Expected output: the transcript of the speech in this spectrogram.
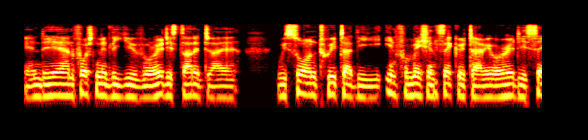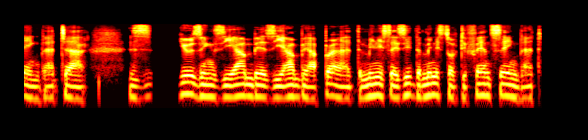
And yeah, unfortunately, you've already started. Uh, we saw on Twitter the information secretary already saying that uh, z- using Ziambe, Ziambe, uh, the minister, is it the minister of defense, saying that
